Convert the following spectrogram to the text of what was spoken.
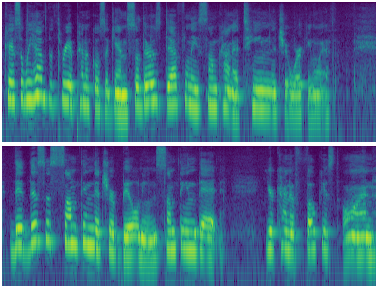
Okay, so we have the Three of Pentacles again. So there's definitely some kind of team that you're working with. This is something that you're building, something that you're kind of focused on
